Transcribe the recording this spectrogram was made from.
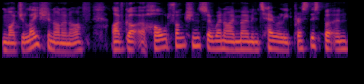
modulation on and off. I've got a hold function. So when I momentarily press this button,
